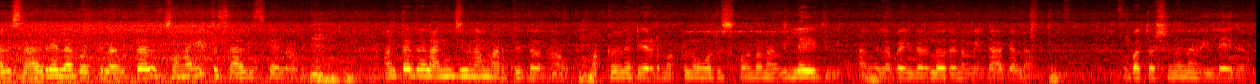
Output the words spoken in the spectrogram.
ಅದು ಸ್ಯಾಲ್ರಿ ಎಲ್ಲ ಗೊತ್ತಿಲ್ಲ. ಒಟ್ಟು ಚೆನ್ನಾಗಿತ್ತು ಸ್ಯಾಲ್ರಿ ಸ್ಕೇಲ್ ಅವ್ರಿಗೆ. ಅಂಥದ್ರಲ್ಲಿ ಹಂಗೆ ಜೀವನ ಮಾಡ್ತಿದ್ದವ್ರು ನಾವು. ಮಕ್ಕಳನ್ನ ಎರಡು ಮಕ್ಕಳನ್ನ ಓದಿಸ್ಕೊಂಡು ನಾವು ಇಲ್ಲೇ ಇದ್ವಿ. ಅಲ್ಲೆಲ್ಲ ಬೆಂಗಳೂರಲ್ಲಿ ಹೋದ್ರೆ ನಮ್ಮಿಂದ ಆಗಲ್ಲ ಒಂಬತ್ತು ವರ್ಷನೂ ನಾನು ಇಲ್ಲೇ ಇರೋದು.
